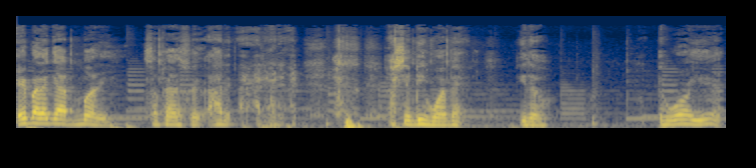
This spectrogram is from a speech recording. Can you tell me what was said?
Everybody that got money sometimes I, I, I, I, I should be one back, you know. And where are you at?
